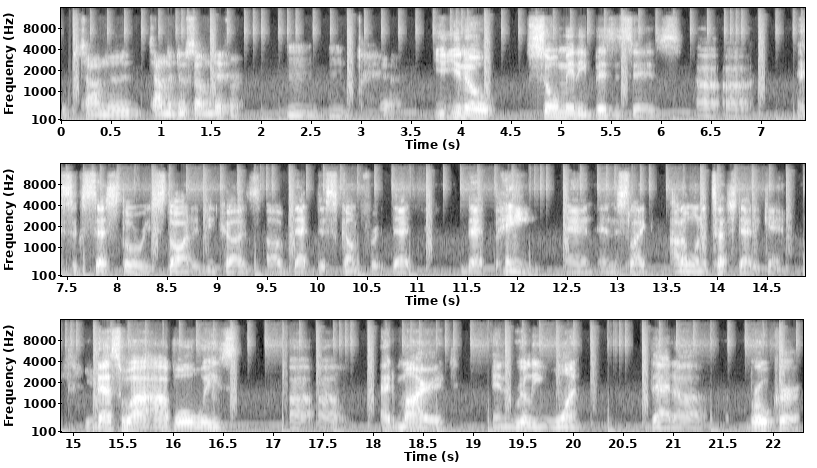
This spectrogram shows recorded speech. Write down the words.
it was time to time to do something different. Mm-hmm. Yeah. You, you know, so many businesses uh, uh, and success stories started because of that discomfort, that that pain, and and it's like I don't want to touch that again. Yeah. That's why I've always uh, uh admired and really want that uh, broker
